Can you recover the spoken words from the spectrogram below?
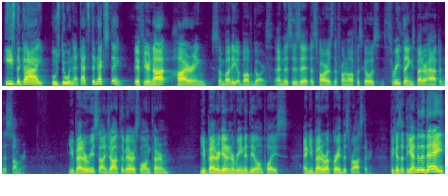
he's the guy who's doing that. That's the next thing. If you're not hiring somebody above Garth, and this is it as far as the front office goes, three things better happen this summer. You better re-sign John Tavares long term. You better get an arena deal in place, and you better upgrade this roster. Because at the end of the day,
